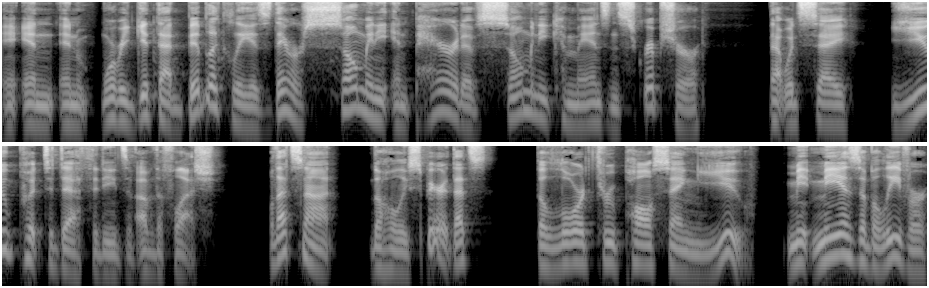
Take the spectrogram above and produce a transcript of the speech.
and, and where we get that biblically is there are so many imperatives so many commands in scripture that would say you put to death the deeds of the flesh. Well, that's not the Holy Spirit. That's the Lord through Paul saying, You, me, me as a believer,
